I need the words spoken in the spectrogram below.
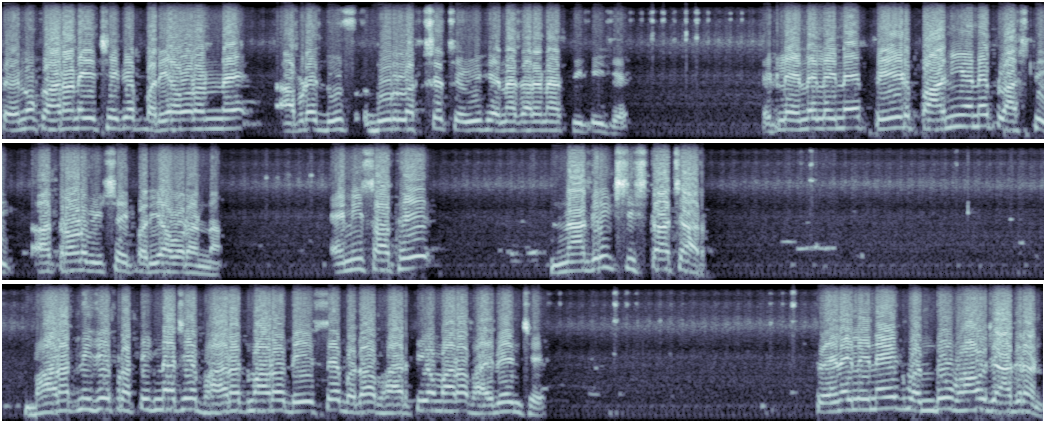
તો એનું કારણ એ છે કે પર્યાવરણને આપણે દુર- દુર્લક્ષ્ય થયું છે, એના કારણે આ સ્થિતિ છે. એટલે એને લઈને પેડ, પાણી અને પ્લાસ્ટિક આ ત્રણ વિષય પર્યાવરણના. એની સાથે નાગરિક શિષ્ટાચાર ભારતની જે પ્રતિજ્ઞા છે, ભારત મારો દેશ છે, બધા ભારતીયો મારા ભાઈ બહેન છે. તો એને લઈને એક બંધુ ભાવ જાગરણ.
